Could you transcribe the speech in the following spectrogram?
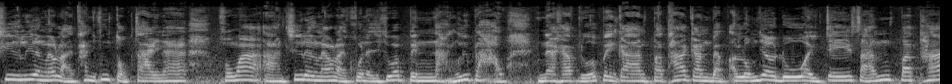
ชื่อเรื่องแล้วหลายท่านเพิ่งตกใจนะฮะเพราะว่าอ่านชื่อเรื่องแล้วหลายคนอาจจะคิดว่าเป็นหนังหรือเปล่านะครับหรือว่าเป็นการประทะกันแบบอารมณ์ที่เราดูไอ้เจสันประทะ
